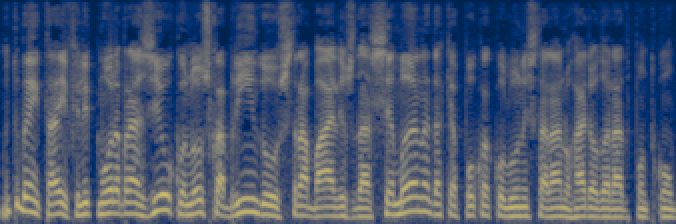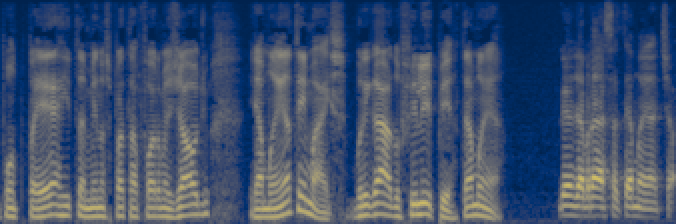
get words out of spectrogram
Muito bem, tá aí. Felipe Moura Brasil, conosco abrindo os trabalhos da semana. Daqui a pouco a coluna estará no radioeldorado.com.br e também nas plataformas de áudio. E amanhã tem mais. Obrigado, Felipe. Até amanhã. Grande abraço, até amanhã. Tchau.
